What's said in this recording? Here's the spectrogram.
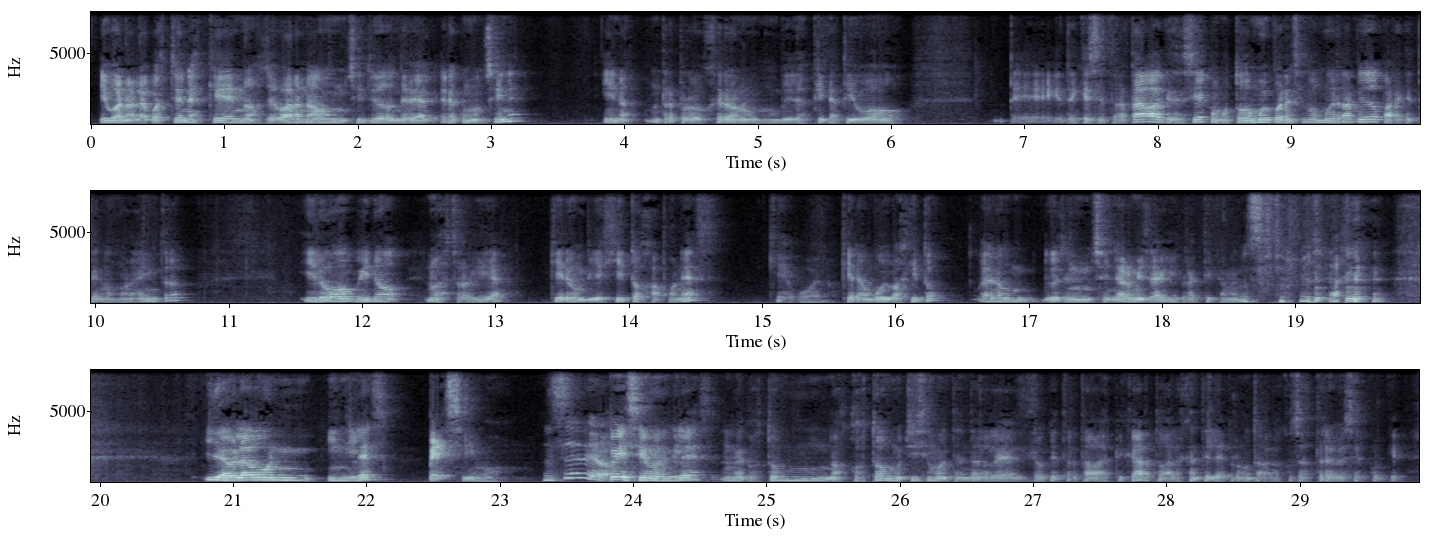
y bueno, la cuestión es que nos llevaron a un sitio donde había- era como un cine y nos reprodujeron un video explicativo de, de qué se trataba, que se hacía como todo muy por encima, muy rápido para que tengas una intro. Y luego vino nuestro guía, que era un viejito japonés, Qué bueno. que era muy bajito. Era un, era un señor Miyagi prácticamente. Y hablaba un inglés pésimo. ¿En serio? Pésimo inglés, me costó, nos costó muchísimo entenderle lo que trataba de explicar. Toda la gente le preguntaba las cosas tres veces porque.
